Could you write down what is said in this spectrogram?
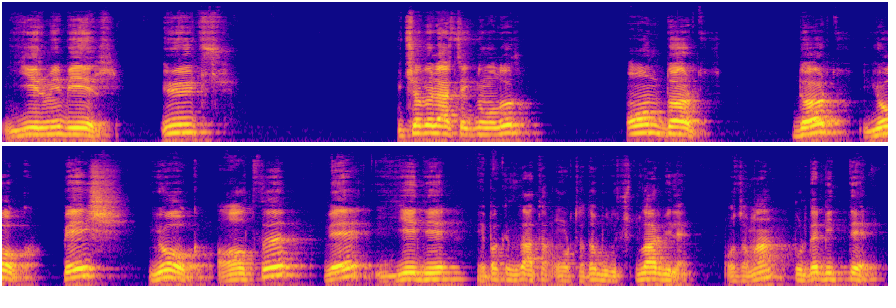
21 3 3'e bölersek ne olur? 14 4 yok. 5 yok. 6 ve 7 e bakın zaten ortada buluştular bile. O zaman burada bitti.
